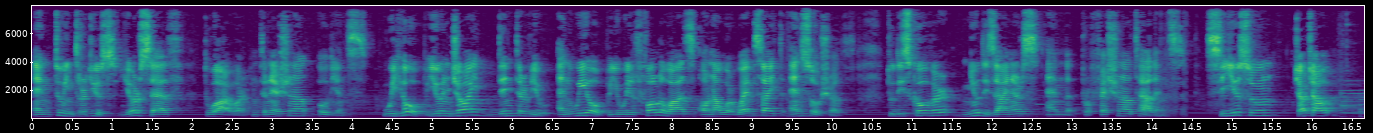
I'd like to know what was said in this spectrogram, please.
and to introduce yourself to our international audience. We hope you enjoyed the interview and we hope you will follow us on our website and socials to discover new designers and professional talents. See you soon. Ciao ciao!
